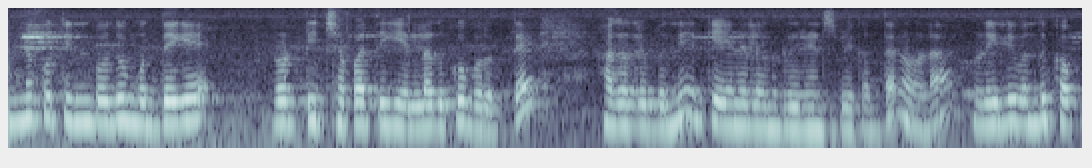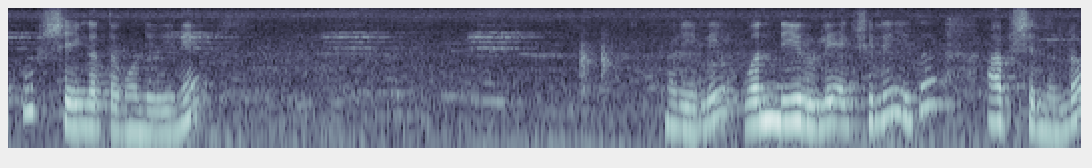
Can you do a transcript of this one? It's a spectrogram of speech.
ಅನ್ನಕ್ಕೂ ತಿನ್ಬೋದು, ಮುದ್ದೆಗೆ, ರೊಟ್ಟಿ, ಚಪಾತಿಗೆ ಎಲ್ಲದಕ್ಕೂ ಬರುತ್ತೆ. ಹಾಗಾದರೆ ಬನ್ನಿ, ಅದಕ್ಕೆ ಏನೆಲ್ಲ ಇಂಗ್ರೀಡಿಯೆಂಟ್ಸ್ ಬೇಕಂತ ನೋಡೋಣ. ನೋಡಿ, ಇಲ್ಲಿ ಒಂದು ಕಪ್ಪು ಶೇಂಗಾ ತೊಗೊಂಡಿದ್ದೀನಿ. ನೋಡಿ, ಇಲ್ಲಿ ಒಂದು ಈರುಳ್ಳಿ. ಆ್ಯಕ್ಚುಲಿ ಇದು ಆಪ್ಷನಲ್ಲು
